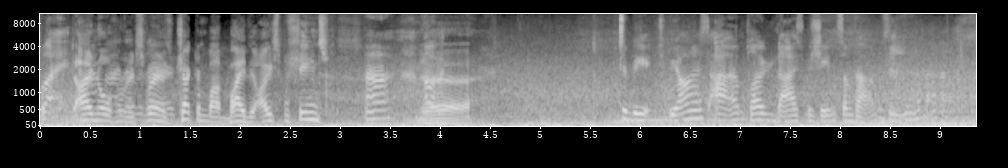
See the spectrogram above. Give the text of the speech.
But I know from experience, checking by, by the ice machines. Uh, Yeah. To be to be honest, I unplug the ice machine sometimes.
